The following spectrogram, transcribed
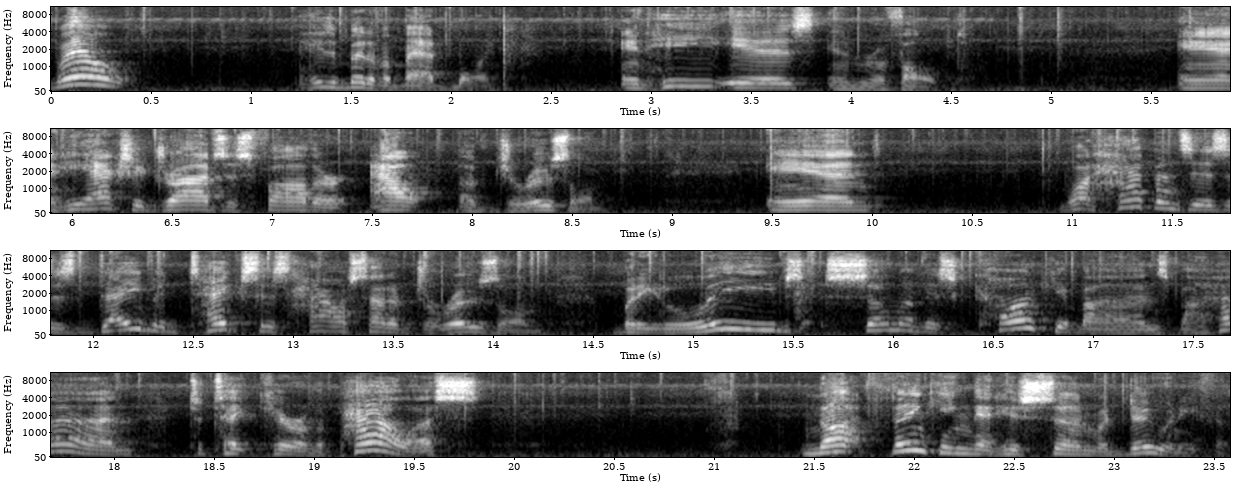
well, he's a bit of a bad boy. And he is in revolt. And he actually drives his father out of Jerusalem. And what happens is, is David takes his house out of Jerusalem but he leaves some of his concubines behind to take care of the palace, not thinking that his son would do anything.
